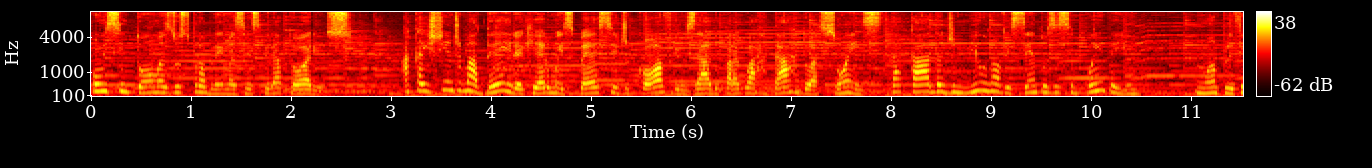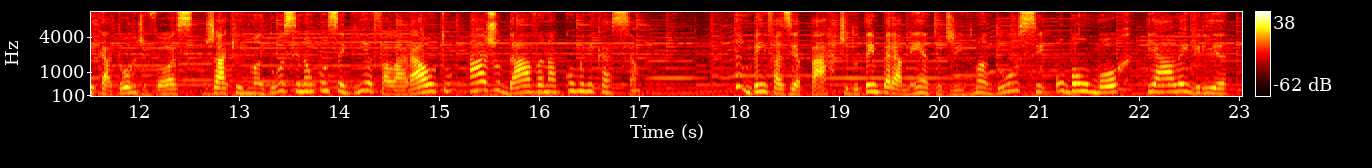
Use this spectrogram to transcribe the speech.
com os sintomas dos problemas respiratórios. A caixinha de madeira, que era uma espécie de cofre usado para guardar doações, datada de 1951. Um amplificador de voz, já que Irmã Dulce não conseguia falar alto, a ajudava na comunicação. Também fazia parte do temperamento de Irmã Dulce o bom humor e a alegria.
